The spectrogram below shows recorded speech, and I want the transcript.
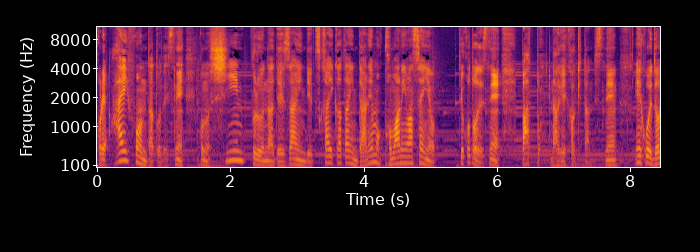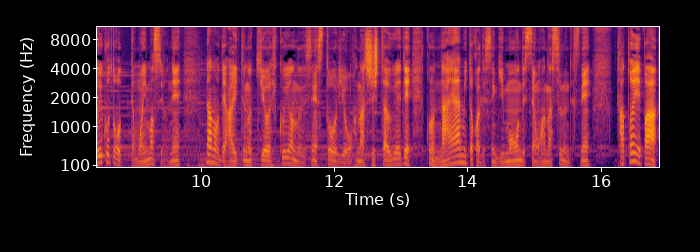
これ iPhone だとですね、このシンプルなデザインで使い方に誰も困りませんよってことをですね、バッと投げかけたんですね。え、これどういうことって思いますよね。なので相手の気を引くようなですね、ストーリーをお話しした上で、この悩みとかですね、疑問をですね、お話しするんですね。例えば、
